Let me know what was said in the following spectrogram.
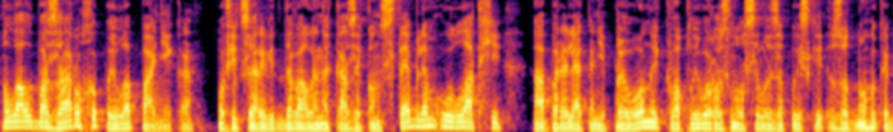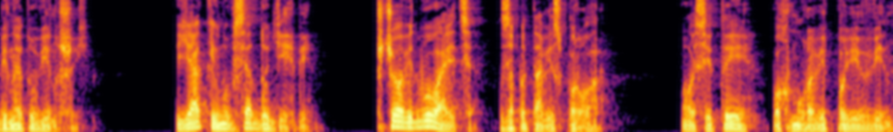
Лал-Базар охопила паніка. Офіцери віддавали накази констеблям у латхі, а перелякані пеони квапливо розносили записки з одного кабінету в інший. Я кинувся до дігбі. Що відбувається? запитав із порога. Ось і ти, похмуро відповів він,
